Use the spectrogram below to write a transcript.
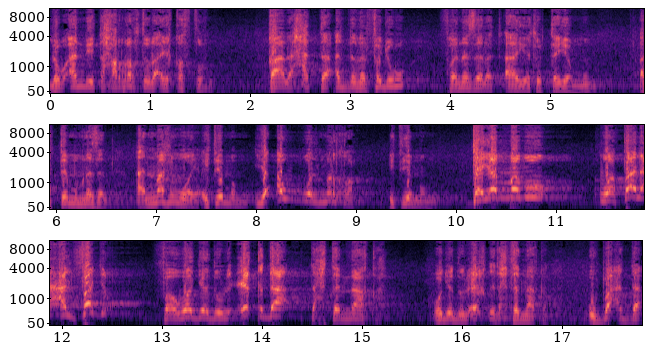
لو أني تحركت لأيقظته. قال حتى أذن الفجر فنزلت آية التيمم. التيمم نزل. أن ما في موية يتيمموا. يا أول مرة يتيمموا. تيمموا! وطلع الفجر فوجدوا العقد تحت الناقة. وجدوا العقد تحت الناقة. وبعد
